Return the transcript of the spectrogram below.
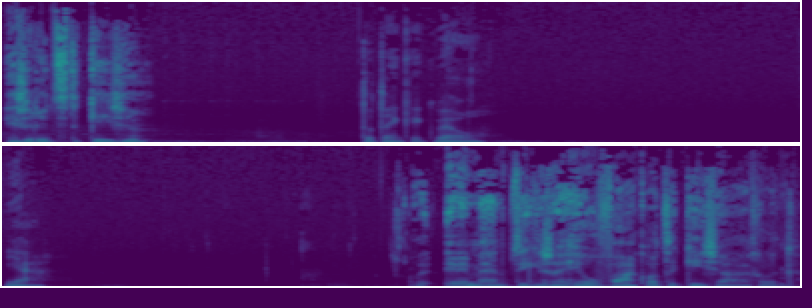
Is er iets te kiezen? Dat denk ik wel. Ja. In mijn optiek is er heel vaak wat te kiezen eigenlijk.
